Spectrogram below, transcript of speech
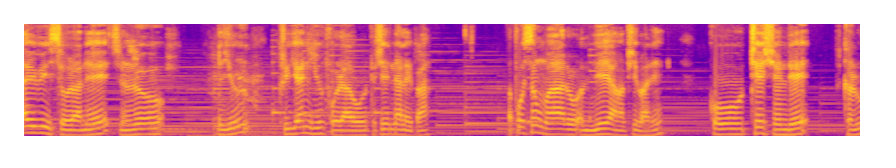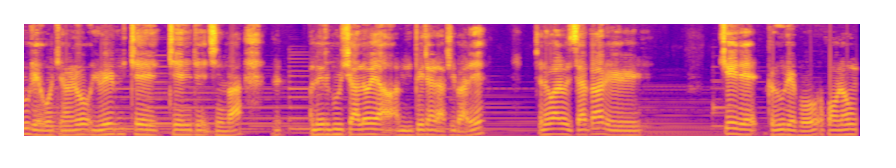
လိုက်ပြီဆိုတာနဲ့ကျွန်တော်တို့ new create new folder ကိုတစ်ချက်နှက်လိုက်ပါအပေါ်ဆုံးမှာတော့အမြဲရမှာဖြစ်ပါတယ်ကို tension တဲ့ group တွေကိုကျွန်တော်တို့ရွေးပြီးထည့်ထည့်တဲ့အချိန်မှာအလေးတကူရှာလို့ရအောင်အမည်ပေးထားတာဖြစ်ပါတယ်ကျွန်တော်တို့ဇာတ်ကားတွေကျည့်တဲ့ group တွေကိုအကုန်လုံး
